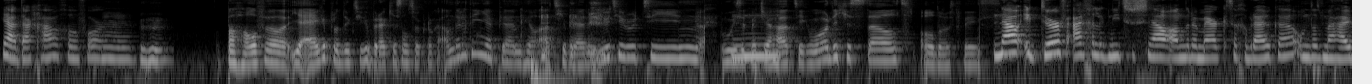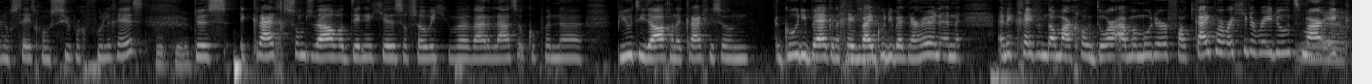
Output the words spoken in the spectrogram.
ja, daar gaan we gewoon voor. Mhm. Mhm. behalve je eigen producten gebruik je soms ook nog andere dingen? Heb je een heel uitgebreide beauty routine? Hoe is het met je Mm. huid tegenwoordig gesteld? All those things. Nou, ik durf eigenlijk niet zo snel andere merken te gebruiken, omdat mijn huid nog steeds gewoon super gevoelig is. Oké. Dus ik krijg soms wel wat dingetjes of zo. Weet je, we waren laatst ook op een eh beautydag en dan krijg je zo'n goodie bag en dan geven wij goodie bag naar hun. En, en ik geef hem dan maar gewoon door aan mijn moeder van kijk maar wat je ermee doet. Maar Ja. ik,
